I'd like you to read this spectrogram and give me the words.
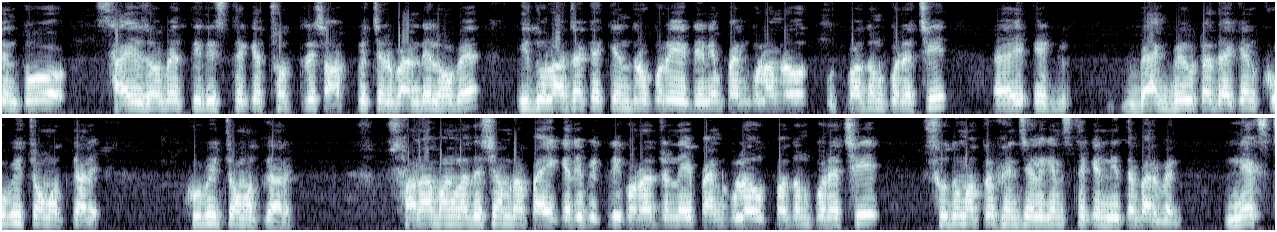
কিন্তু সাইজ হবে তিরিশ থেকে ছত্রিশ, আট পিচের ব্যান্ডেল হবে। ঈদুল আজাকে কেন্দ্র করে এই ডেনিম প্যান্টগুলো আমরা উৎপাদন করেছি। ব্যাক ভিউটা দেখেন, খুবই চমৎকার খুবই চমৎকার। সারা বাংলাদেশে আমরা পাইকারি বিক্রি করার জন্য এই প্যান্টগুলো উৎপাদন করেছি। শুধুমাত্র ফেন্সি এলিগেন্স থেকে নিতে পারবেন। নেক্সট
